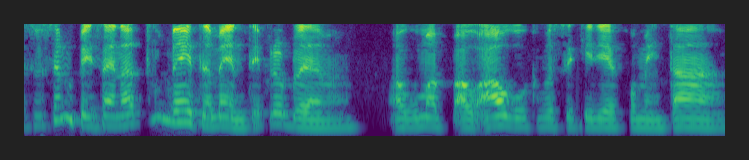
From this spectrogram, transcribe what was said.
Se você não pensar em nada, tudo bem também, não tem problema. Alguma, algo que você queria comentar?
